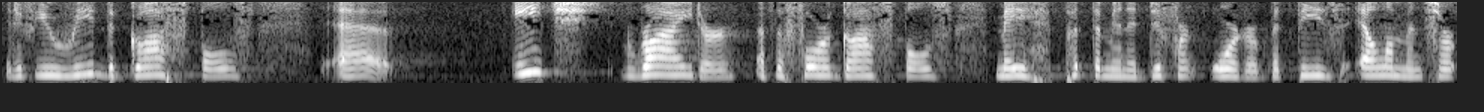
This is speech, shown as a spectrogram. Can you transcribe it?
that if you read the Gospels, uh, each writer of the four Gospels may put them in a different order, but these elements are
